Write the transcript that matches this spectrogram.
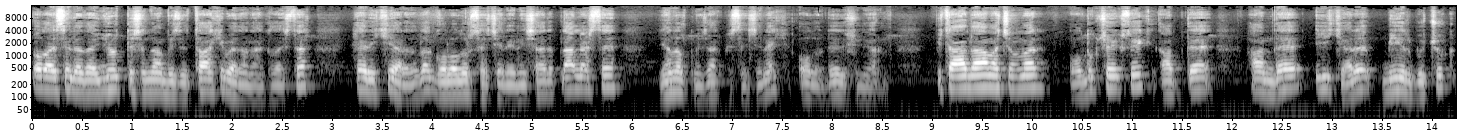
Dolayısıyla da yurt dışından bizi takip eden arkadaşlar her iki yarıda da gol olur seçeneğini işaretlerlerse yanıltmayacak bir seçenek olur diye düşünüyorum. Bir tane daha maçım var. Oldukça yüksek. Abde Hamde ilk yarı bir buçuk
